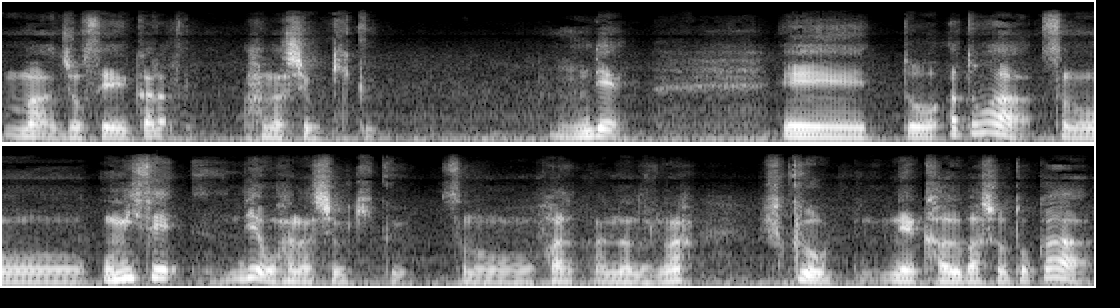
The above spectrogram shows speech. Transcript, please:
まあ、女性から話を聞く。で、えー、っと、あとは、その、お店でお話を聞く。その、ファなんだろうな、服をね、買う場所とか、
